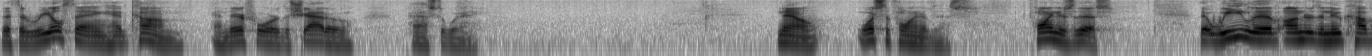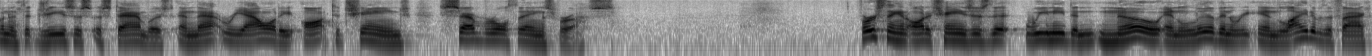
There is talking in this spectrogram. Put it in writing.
that the real thing had come, and therefore the shadow passed away. Now, what's the point of this? The point is this that we live under the new covenant that Jesus established, and that reality ought to change several things for us. First thing it ought to change is that we need to know and live in, re, in light of the fact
